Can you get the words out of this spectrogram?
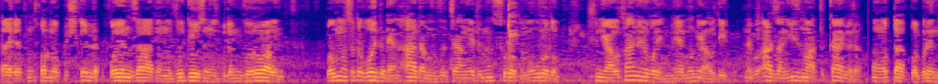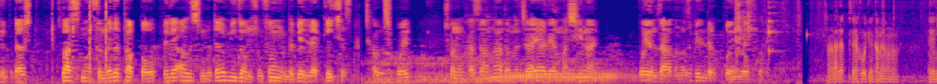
Gayretin format müşteriler. Koyun zatınızı gözünüz bilen görüp alın. Olmasa da koydu yani adamınızı can yerinden suradım, uğradım. Şunu yağlı kamera koyun, ya bunu yağlı değil. Ne bu arzan 100 manatlık kamera. Onu Dafo brandingden plasmasında da tapavut böyle alışında da videomuzun sonunda belli geçeceğiz. Çalışıp koyup şunun kazanı adamınca ayarlayan maşina koyun zadınızı bildirip koyun dostlar. Arada sen koydun kameramanı. Elin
